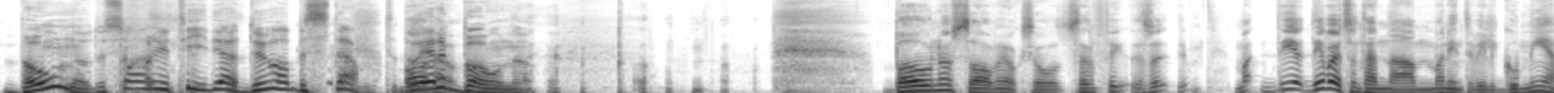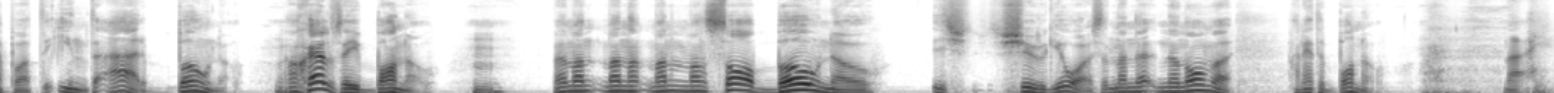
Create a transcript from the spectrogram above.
Bono, du sa det ju tidigare, du har bestämt. Då är det Bono. Bono sa mig också, sen fick, alltså, det, det, var ett sånt här namn man inte vill gå med på att det inte är Bono. Han mm. själv säger Bono. Mm. Men man, man, man, man sa Bono i 20 år, så när, när någon var, han heter Bono. nej.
